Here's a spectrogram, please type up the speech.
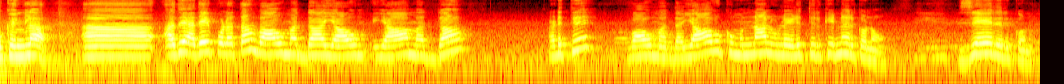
ஓகேங்களா? அது அதே போல தான் வாவு மத்தா யாவும் யா மத்தா. அடுத்து வாவு மத்தா. யாவுக்கு முன்னால் உள்ள எழுத்திற்கு என்ன இருக்கணும்? ஜேர் இருக்கணும்.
